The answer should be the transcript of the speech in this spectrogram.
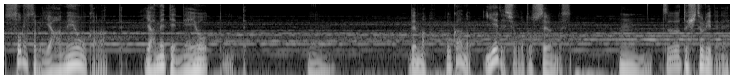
そろそろやめようかなって。やめて寝ようと思って。うん。でまあ僕はあの家で仕事してるんです。うん。ずーっと一人でね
